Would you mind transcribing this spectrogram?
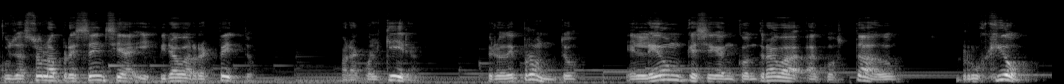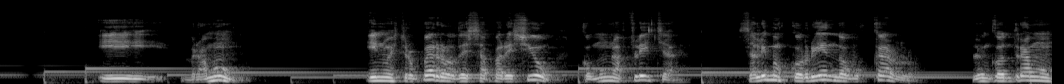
cuya sola presencia inspiraba respeto para cualquiera, pero de pronto el león que se encontraba acostado rugió y bramó, y nuestro perro desapareció como una flecha. Salimos corriendo a buscarlo. Lo encontramos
